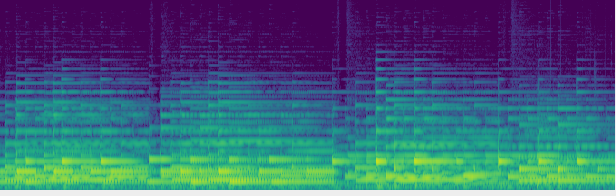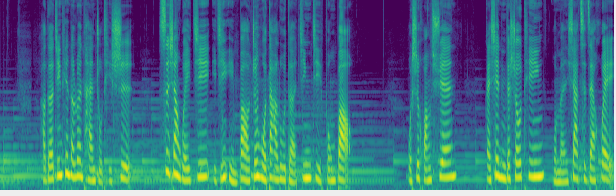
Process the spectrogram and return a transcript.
好的，今天的论坛主题是四项危机已经引爆中国大陆的经济风暴。我是黄轩，感谢您的收听，我们下次再会。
